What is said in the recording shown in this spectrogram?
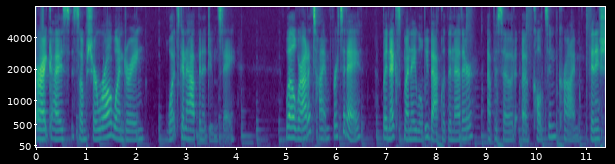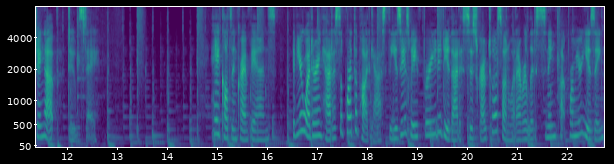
All right, guys, so I'm sure we're all wondering what's going to happen at Doomsday. Well, we're out of time for today, but next Monday we'll be back with another episode of Cults and Crime, finishing up Doomsday. Hey, Cults and Crime fans! If you're wondering how to support the podcast, the easiest way for you to do that is subscribe to us on whatever listening platform you're using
